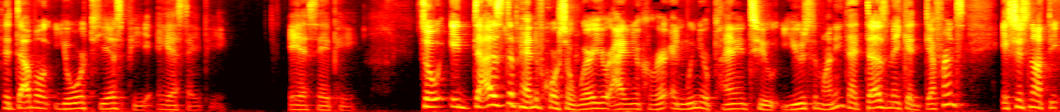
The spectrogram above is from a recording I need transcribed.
to double your TSP ASAP? ASAP. So it does depend, of course, on where you're at in your career and when you're planning to use the money. That does make a difference. It's just not the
